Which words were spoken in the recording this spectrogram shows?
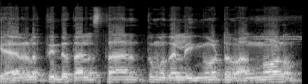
കേരളത്തിന്റെ തലസ്ഥാനത്ത് മുതൽ ഇങ്ങോട്ടും അങ്ങോളം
